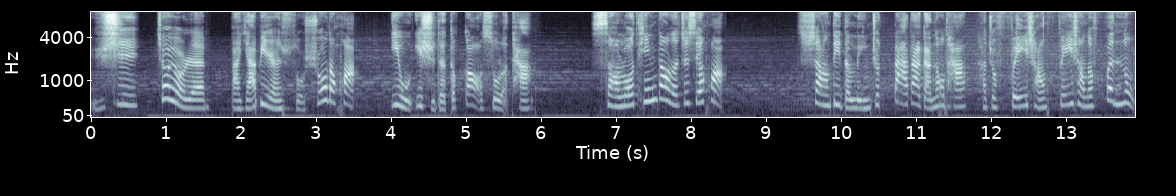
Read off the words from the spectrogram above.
于是就有人把亚比人所说的话一五一十的都告诉了他。扫罗听到了这些话，上帝的灵就大大感动他，他就非常非常的愤怒。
